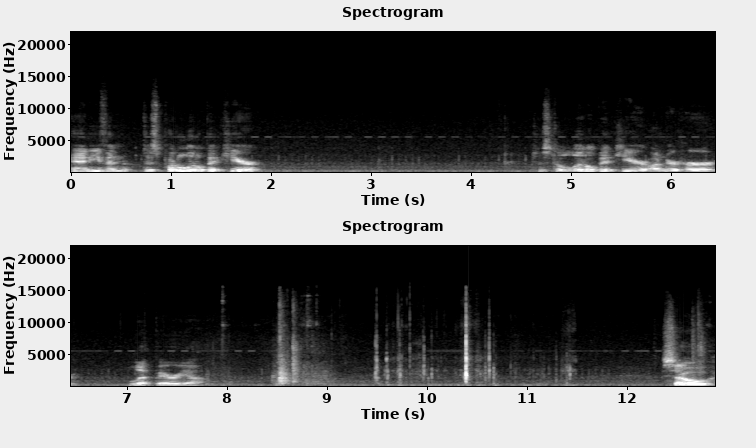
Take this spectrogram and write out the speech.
And even just put a little bit here. Just a little bit here under her lip area. So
